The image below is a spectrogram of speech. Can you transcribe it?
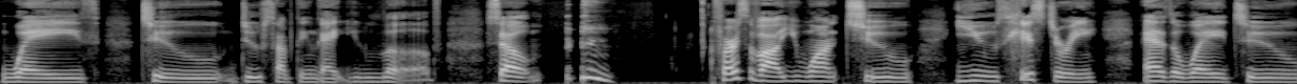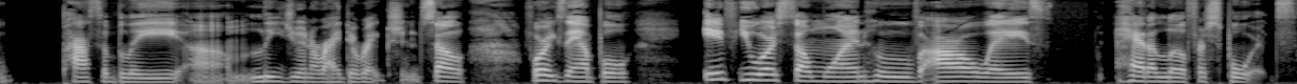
ways to do something that you love? So, first of all, you want to use history as a way to possibly um, lead you in the right direction. So, for example, if you are someone who've always had a love for sports.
